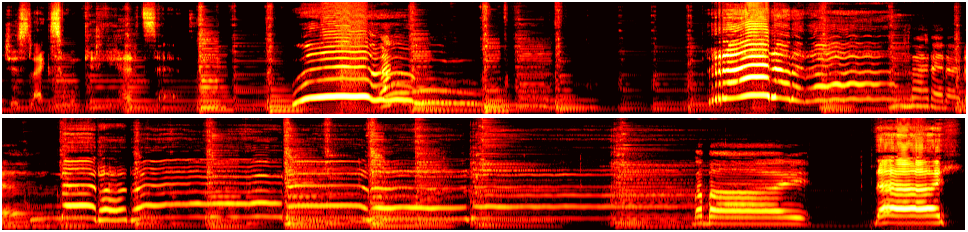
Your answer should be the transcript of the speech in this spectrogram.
Just like Soren Kierkegaard said. Woo! Bye bye. Dag.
